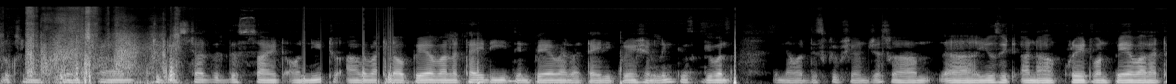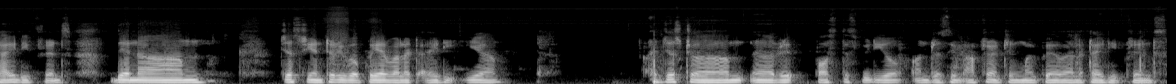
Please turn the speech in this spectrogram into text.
looks like um, to get started with this site or need to have a Payeer wallet id then pay wallet id creation link is given in our description. Just um, uh, use it and uh, create one pay wallet id friends. Then just enter your Payeer wallet id here i just um, uh, pause this video and resume after entering my Payeer wallet id friends.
